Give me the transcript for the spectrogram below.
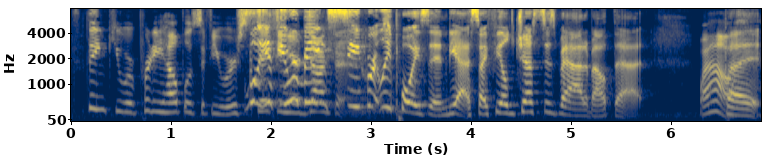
think you were pretty helpless if you were sick. Well, if you were being doctor- secretly poisoned, yes, I feel just as bad about that. wow, But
